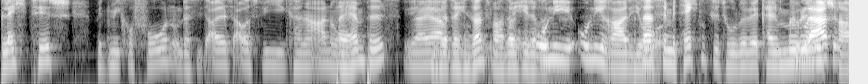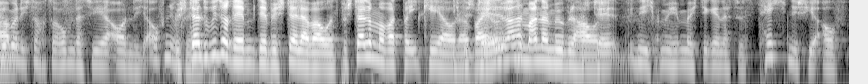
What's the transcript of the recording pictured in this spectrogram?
Blechtisch mit Mikrofon und das sieht alles aus wie, keine Ahnung. bei Hempels. Ja, ja. Wie, was soll ich denn sonst machen? Soll ich hier eine, Uni, Uniradio. was hat das denn mit Technik zu tun, wenn wir keine Möblage dich, haben? kümmere dich doch darum, dass wir ordentlich aufnehmen Bestell, du bist doch der, der Besteller bei uns. Bestell doch mal was bei Ikea oder bei was. anderen Möbelhaus. Bestell, nee, ich, möchte gerne, dass du uns technisch hier auf,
